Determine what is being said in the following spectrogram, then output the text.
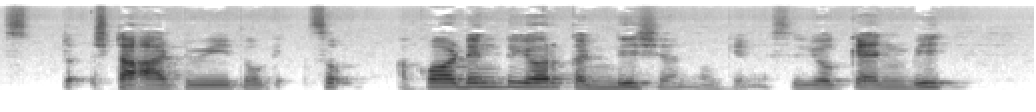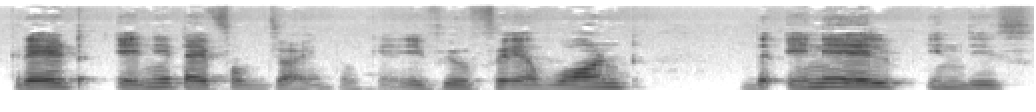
st- start with okay? So according to your condition okay? So you can be create any type of joint okay? If you want the any help in this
